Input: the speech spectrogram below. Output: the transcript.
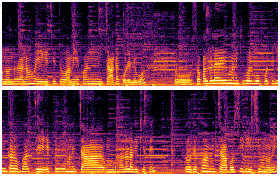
উনুন ধরানো হয়ে গেছে। তো আমি এখন চাটা করে নেব। তো সকালবেলায় মানে কি বলব, প্রতিদিনকার অভ্যাস যে একটু মানে চা ভালো লাগে খেতে। তো দেখো আমি চা বসিয়ে দিয়েছি উনুনে।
